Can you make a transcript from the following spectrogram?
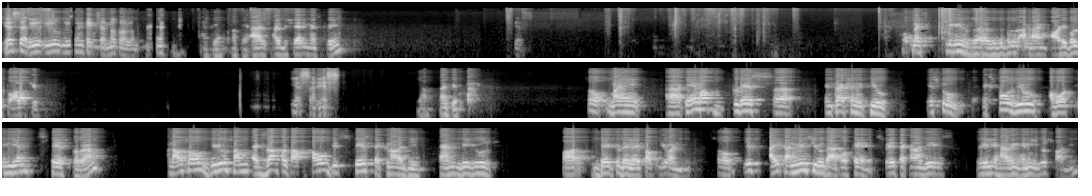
Yes, sir. You you, you can take, sir. No problem. okay. Okay. I'll, I'll be sharing my screen. Yes. Hope my screen is uh, visible and I'm audible to all of you. Yes, sir. Yes. Yeah, thank you. So my uh, aim of today's uh, interaction with you is to expose you about Indian space program and also give you some examples of how this space technology can be used for day-to-day -day life of you and me. So if I convince you that, okay, space technology is really having any use for me,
